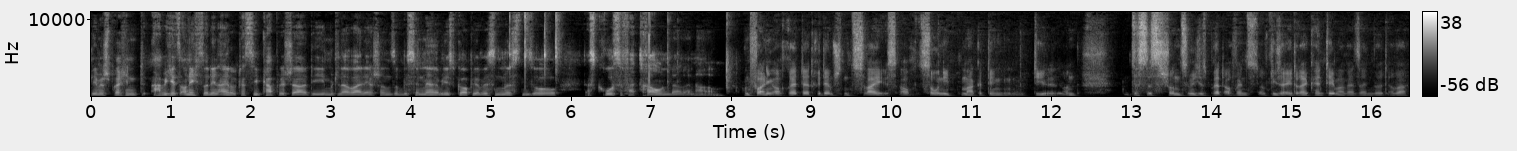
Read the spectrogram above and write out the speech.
dementsprechend habe ich jetzt auch nicht so den Eindruck, dass die Publisher, die mittlerweile ja schon so ein bisschen mehr über die Scorpio wissen müssten, so das große Vertrauen darin haben. Und vor allen Dingen auch Red Dead Redemption 2 ist auch Sony Marketing Deal und das ist schon ein ziemliches Brett, auch wenn es auf dieser E3 kein Thema mehr sein wird. Aber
